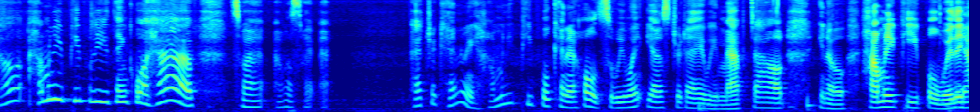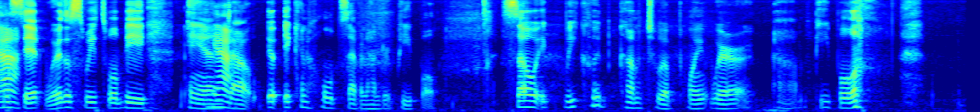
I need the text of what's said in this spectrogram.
how, how many people do you think we'll have? So I, I was like, Patrick Henry, how many people can it hold? So we went yesterday. We mapped out, you know, how many people, where they Yeah. can sit, where the suites will be, and Yeah. uh, it, it can hold 700 people. So it, we could come to a point where um, people,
